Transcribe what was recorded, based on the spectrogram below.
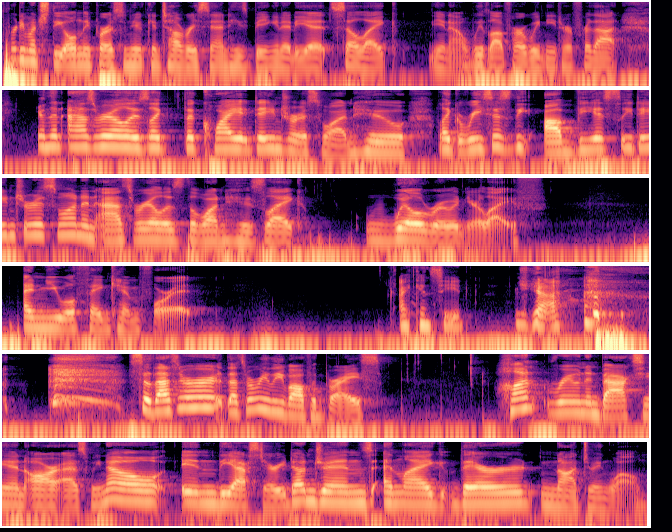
pretty much the only person who can tell Rhysand he's being an idiot. So like, you know, we love her. We need her for that. And then Azriel is like the quiet, dangerous one who like Rhys is the obviously dangerous one, and Azriel is the one who's like will ruin your life, and you will thank him for it. I concede. Yeah. so that's where that's where we leave off with Bryce. Hunt, Ruhn, and Baxian are, as we know, in the Asteri dungeons, and like they're not doing well.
